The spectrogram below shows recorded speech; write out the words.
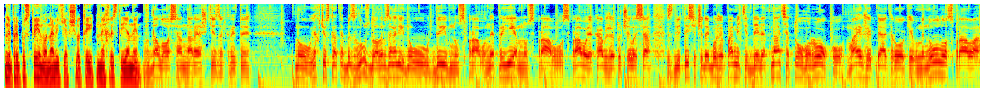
неприпустимо, навіть якщо ти не християнин. вдалося нарешті закрити. Ну, я хотів сказати безглузду, але взагалі ну дивну справу, неприємну справу, справу, яка вже точилася з 2000, дай Боже пам'яті 19-го року. Майже 5 років минуло справа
